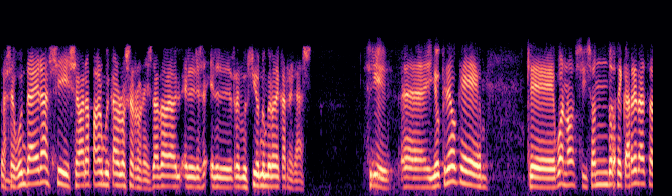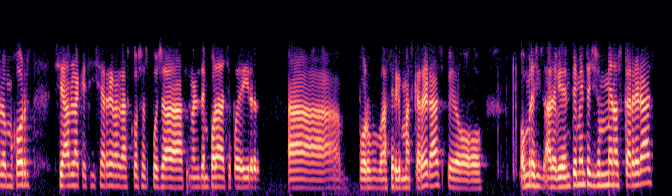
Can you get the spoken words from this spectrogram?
La segunda era si se van a pagar muy caro los errores, dado el, reducido número de carreras. Sí, eh, yo creo que, que, bueno, si son 12 carreras, a lo mejor se habla que si se arreglan las cosas, pues a final de temporada se puede ir a, por hacer más carreras, pero Hombre, evidentemente si son menos carreras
